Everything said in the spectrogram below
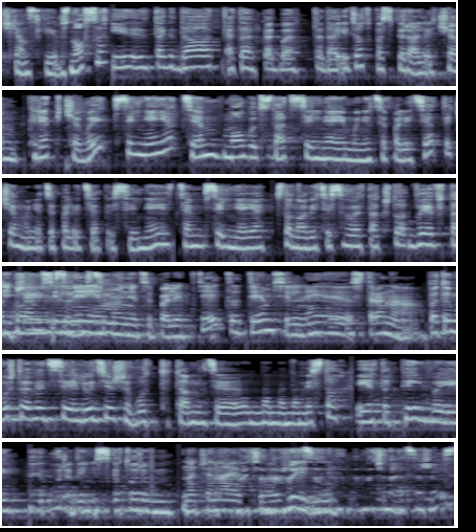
членские взносы, и тогда это как бы тогда идет по спирали. Чем крепче вы, сильнее, тем могут стать сильнее муниципалитеты, чем муниципалитеты сильнее, тем сильнее становитесь вы. Так что вы в такой... И чем сильнее муниципалитет, тем сильнее страна. Потому что ведь люди живут там, где на, на, на местах. И это первый уровень, с которым начинается жизнь. Начинается жизнь.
